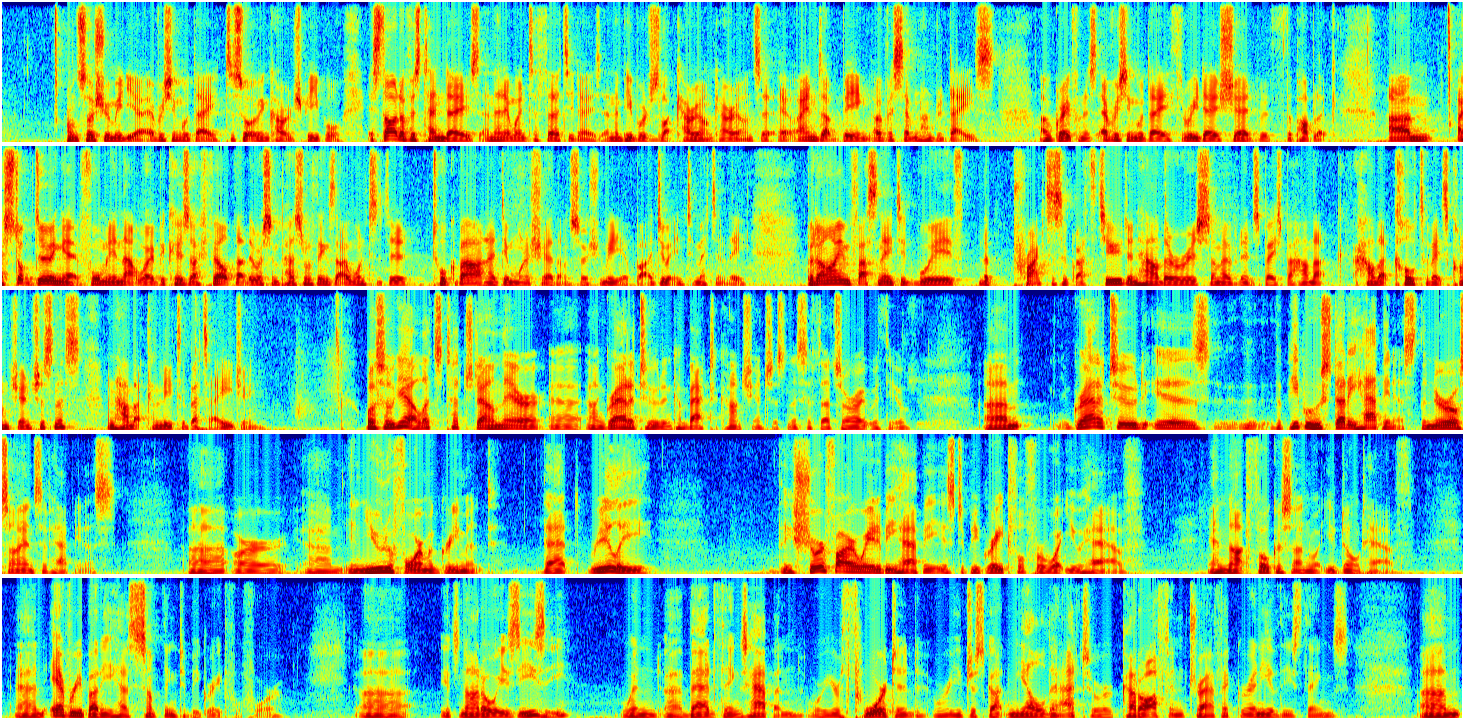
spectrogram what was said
on social media every single day to sort of encourage people. It started off as 10 days and then it went to 30 days and then people were just like carry on, carry on. So it ended up being over 700 days of gratefulness every single day, three days shared with the public. Um, I stopped doing it formally in that way because I felt that there were some personal things that I wanted to talk about and I didn't want to share that on social media, but I do it intermittently. But I'm fascinated with the practice of gratitude and how there is some evidence base behind that, how that cultivates conscientiousness and how that can lead to better aging. Well, so yeah, let's touch down there uh, on gratitude and come back to conscientiousness, if that's all right with you. Um, gratitude is the people who study happiness, the neuroscience of happiness, uh, are um, in uniform agreement that really the surefire way to be happy is to be grateful for what you have and not focus on what you don't have. And everybody has something to be grateful for. Uh, it's not always easy when uh, bad things happen, or you're thwarted, or you've just gotten yelled at, or cut off in traffic, or any of these things. Um,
